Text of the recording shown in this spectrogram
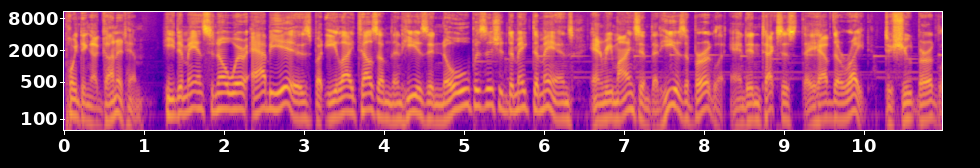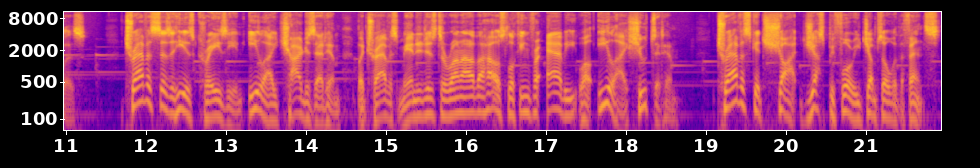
pointing a gun at him. He demands to know where Abby is, but Eli tells him that he is in no position to make demands and reminds him that he is a burglar and in Texas they have the right to shoot burglars. Travis says that he is crazy and Eli charges at him, but Travis manages to run out of the house looking for Abby while Eli shoots at him. Travis gets shot just before he jumps over the fence.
